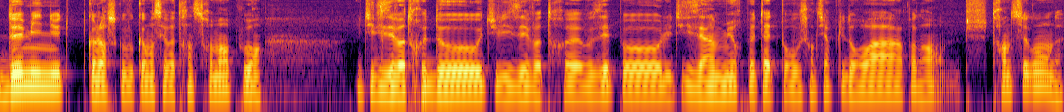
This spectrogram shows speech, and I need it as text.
deux minutes lorsque vous commencez votre instrument pour utiliser votre dos, utiliser votre, vos épaules, utiliser un mur peut-être pour vous sentir plus droit pendant 30 secondes.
